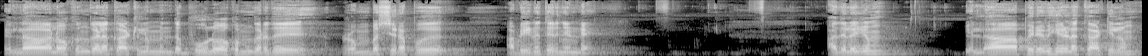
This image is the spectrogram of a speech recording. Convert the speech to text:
எல்லா லோகங்களை காட்டிலும் இந்த பூலோகங்கிறது ரொம்ப சிறப்பு அப்படின்னு தெரிஞ்சுட்டேன். அதுலேயும் எல்லா பிறவிகளை காட்டிலும்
